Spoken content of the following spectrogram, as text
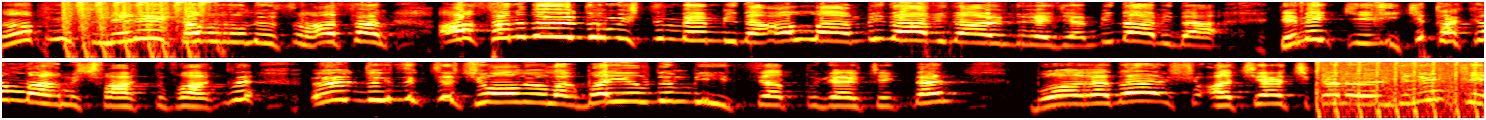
Ne yapıyorsun? Nereye cover alıyorsun Hasan? Hasan'ı da öldürmüştüm ben bir daha. Allah'ım bir daha bir daha öldüreceğim. Bir daha bir daha. Demek ki iki takım varmış farklı farklı. Öldürdükçe çoğalıyorlar. Bayıldım bir hissiyat bu gerçekten. Bu arada şu açığa çıkanı öldüreyim ki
